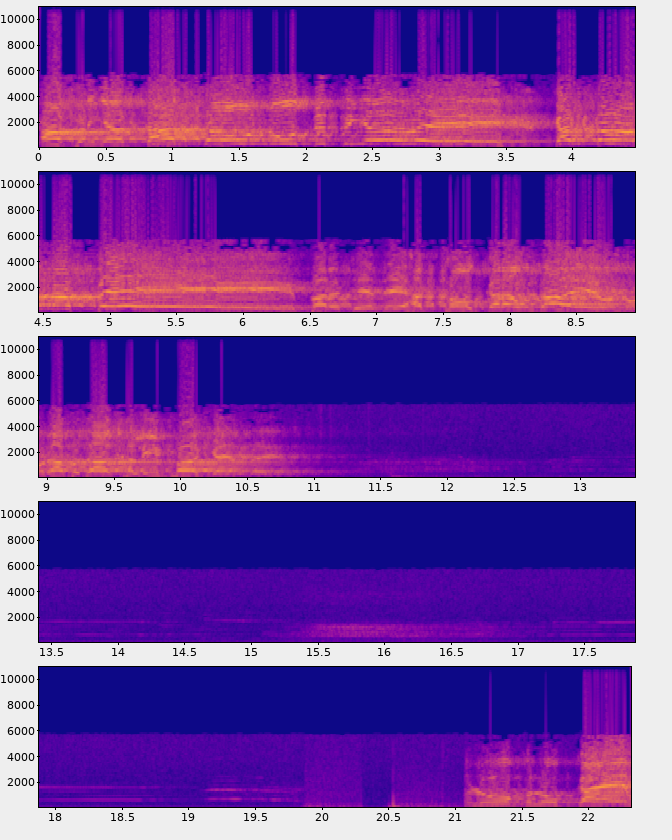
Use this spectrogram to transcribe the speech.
اپنی طاقت دتیاں نے۔ کرتا رب پر جے ہاتھوں کرا ہے انہوں رب دا خلیفہ کہتے لوک نو قائم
